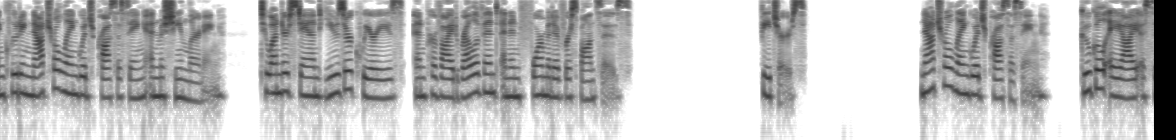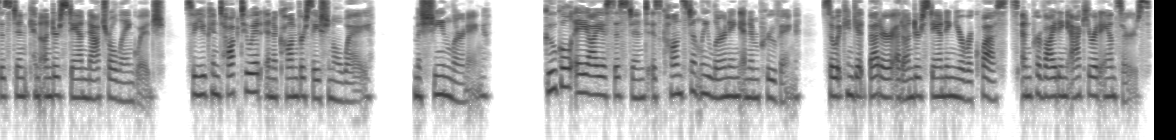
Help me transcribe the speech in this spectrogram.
including natural language processing and machine learning, to understand user queries and provide relevant and informative responses. Features Natural language processing. Google AI Assistant can understand natural language, so you can talk to it in a conversational way. Machine learning. Google AI Assistant is constantly learning and improving, so it can get better at understanding your requests and providing accurate answers.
